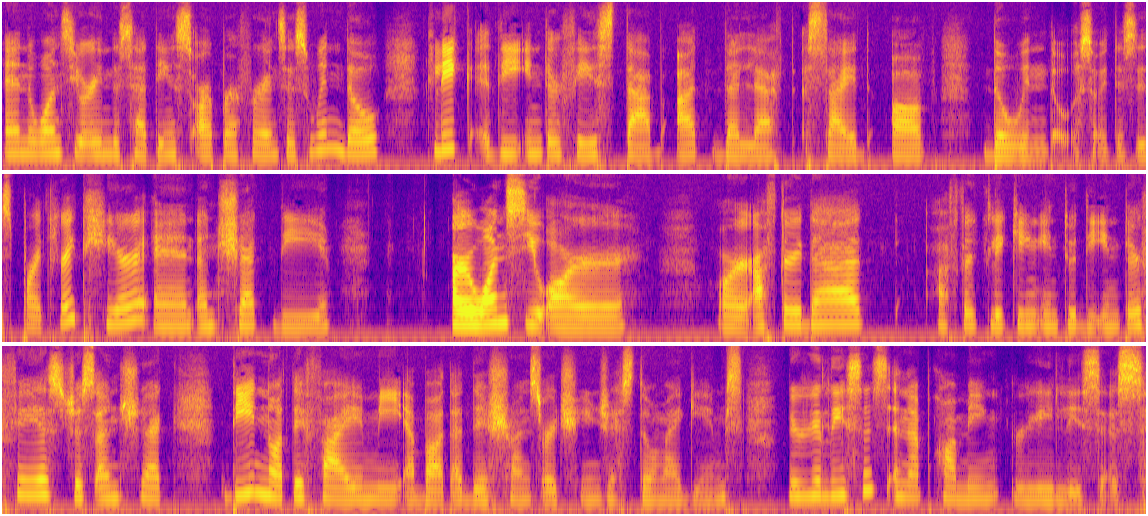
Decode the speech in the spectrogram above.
and once you're in the settings or preferences window click the interface tab at the left side of the window. So it is this part right here and uncheck the or once you are or after that after clicking into the interface, just uncheck the notify me about additions or changes to my games, the releases and upcoming releases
